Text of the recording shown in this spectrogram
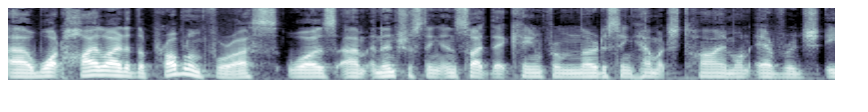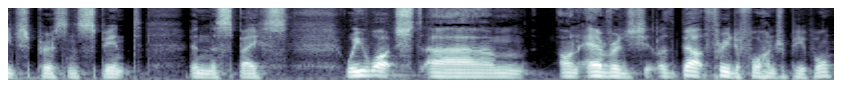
Uh, what highlighted the problem for us was um, an interesting insight that came from noticing how much time on average each person spent in the space. We watched um, on average about three to 400 people.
